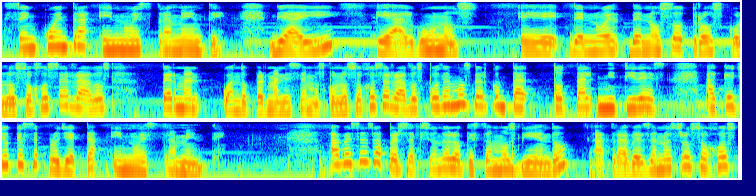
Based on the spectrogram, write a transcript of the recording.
se encuentra en nuestra mente. De ahí que algunos eh, de, nosotros con los ojos cerrados, cuando permanecemos con los ojos cerrados, podemos ver con total nitidez aquello que se proyecta en nuestra mente. A veces la percepción de lo que estamos viendo a través de nuestros ojos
